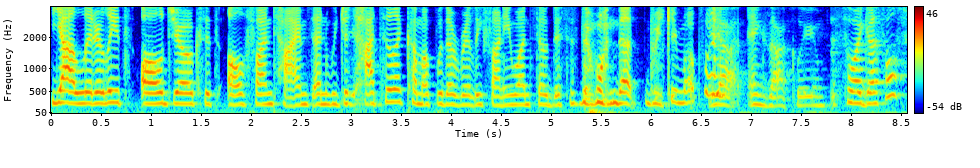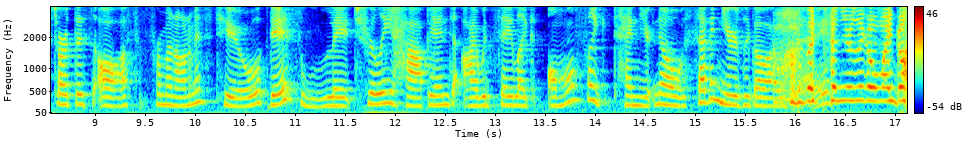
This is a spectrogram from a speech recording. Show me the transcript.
Yeah, literally, it's all jokes. It's all fun times, and we just had to like come up with a really funny one. So this is the one that we came up with. Yeah, exactly. So I guess I'll start this off from Anonymous 2. This literally happened, I would say, like almost like 10 years, no, seven years ago, I I was say. like ten years ago. Oh my god.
